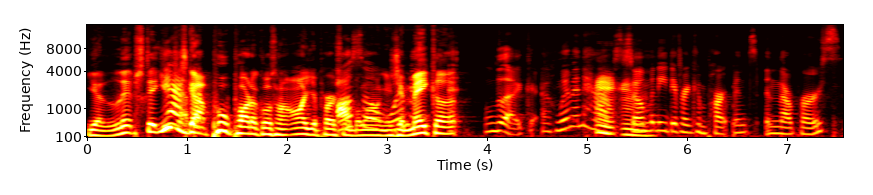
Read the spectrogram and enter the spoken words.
your lipstick. You Yeah, just got poop particles on all your personal belongings, your makeup. Look, women have so many different compartments in their purse.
